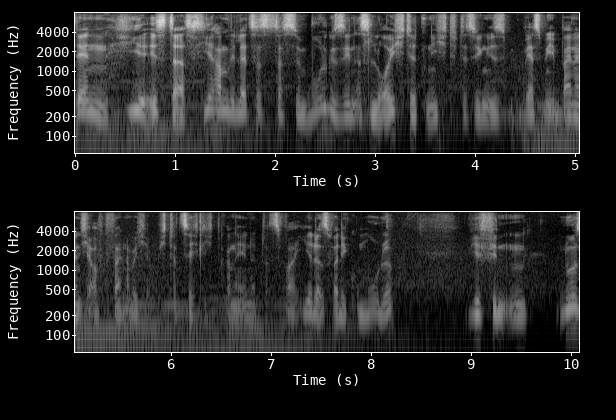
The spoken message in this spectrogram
Denn hier ist das. Hier haben wir letztes das Symbol gesehen. Es leuchtet nicht. Deswegen wäre es mir beinahe nicht aufgefallen. Aber ich habe mich tatsächlich daran erinnert. Das war hier. Das war die Kommode. Wir finden nur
